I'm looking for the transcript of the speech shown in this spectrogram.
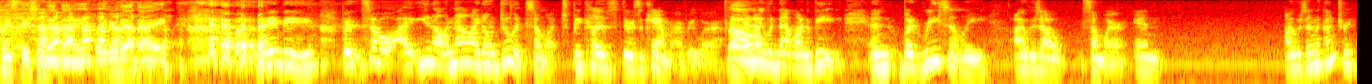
police station that night, later that night. but maybe. But so I, you know, now I don't do it so much because there's a camera everywhere, Oh. and I would not want to be. And but recently, I was out somewhere and I was in the country.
